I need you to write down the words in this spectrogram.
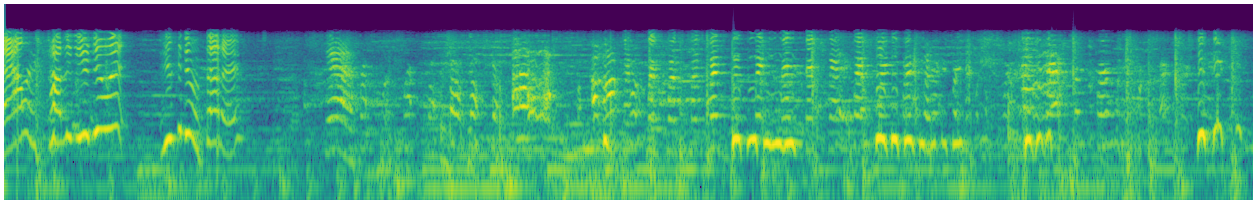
Alex, how did you do it? You can do it better. Yeah.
